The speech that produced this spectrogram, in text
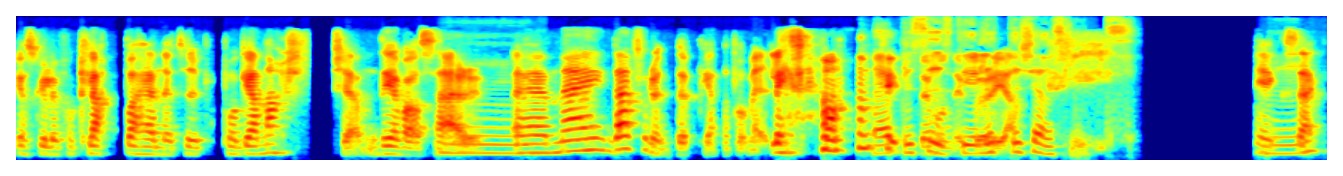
jag skulle få klappa henne typ på ganachen. Det var så här, Mm. eh, nej, där får du inte peta på mig liksom. Nej precis, det är lite känsligt. Exakt.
